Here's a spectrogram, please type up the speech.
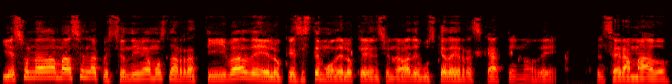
Y eso nada más en la cuestión, digamos, narrativa de lo que es este modelo que mencionaba de búsqueda y rescate, ¿no? De, del ser amado.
